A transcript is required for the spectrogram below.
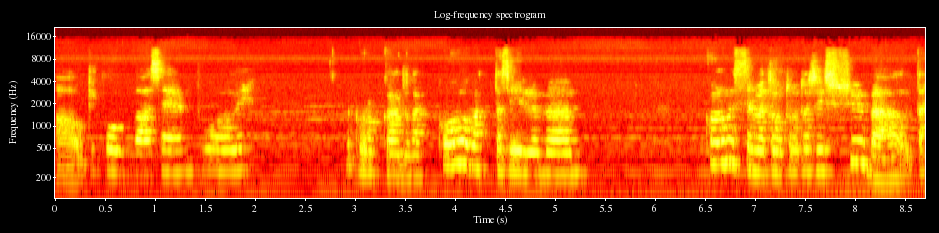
auki kuin vasen puoli. Mä kurkkaan tuota kolmatta silmää. Kolmas silmä tuntuu tosi syvältä.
